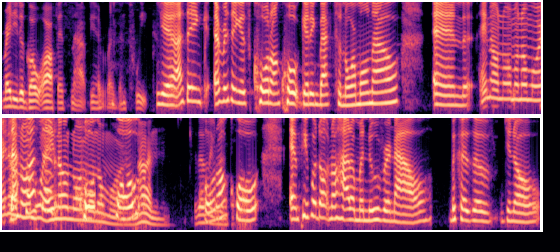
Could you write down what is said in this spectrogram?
ready to go off and snap. Yeah, right. Then tweak. Yeah, So, I think everything is quote unquote getting back to normal now, and ain't no normal no more. Ain't no That's why I normal. Ain't said, no normal quote, no more. quote, None. Quote exist. unquote and people don't know how to maneuver now because of you know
